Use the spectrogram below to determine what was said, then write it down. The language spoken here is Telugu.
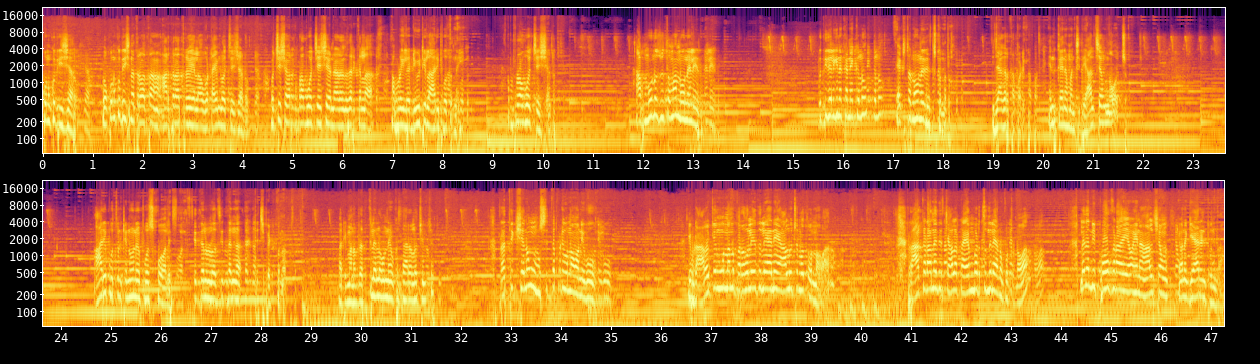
కునుకు తీశారు. ఒక కునుకు తీసిన తర్వాత అర్ధరాత్రి వేళ ఒక టైంలో వచ్చేసాడు వచ్చేసే వరకు ప్రభు వచ్చేసి అనేసరికల్లా అప్పుడు ఇలా డ్యూటీలు ఆరిపోతున్నాయి. అప్పుడు ప్రభు వచ్చేసాడు. అప్పుడు నూనె చూద్దామా నూనె లేదు. బుద్ధి కలిగిన కనెక్కలు ఎక్స్ట్రా నూనె తెచ్చుకున్నారు. జాగ్రత్త పడి. ఎందుకైనా మంచిది. ఆలస్యం కావచ్చు. ఆరిపోతుంటే నూనె పోసుకోవాలి. సిద్ధంలో సిద్ధంగా తెచ్చి పెట్టుకున్నారు మరి మన బ్రతుకులు ఎలా ఉన్నాయి ఒకసారి ఆలోచించు. ప్రతి క్షణం సిద్ధపడి ఉన్నావా నువ్వు ఇప్పుడు ఆరోగ్యంగా ఉన్నాను పర్వాలేదులే అనే ఆలోచనతో ఉన్నావా? రాకడా అనేది చాలా టైం పడుతుందిలే అనుకుంటున్నావా? లేదా నీ పోకడ ఏమైనా ఆలస్యం ఏమైనా గ్యారెంటీ ఉందా?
